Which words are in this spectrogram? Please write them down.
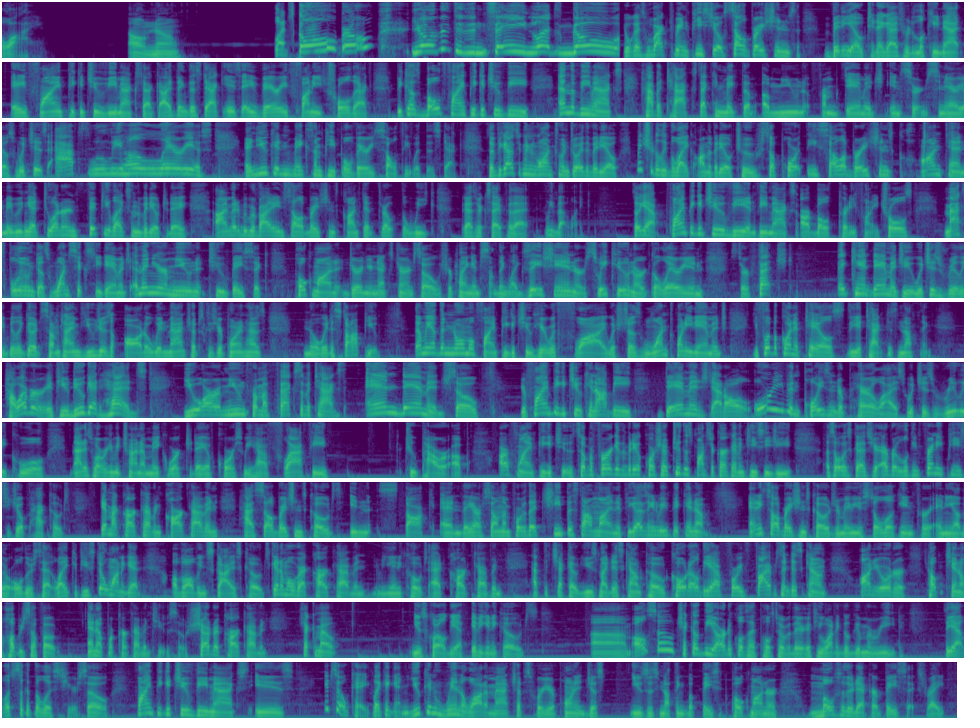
Fly. Oh no. Let's go, bro. Yo, this is insane. Let's go. Yo, guys, we're back to being PCO Celebrations video. Today, guys, we're looking at a Flying Pikachu VMAX deck. I think this deck is a very funny troll deck because both Flying Pikachu V and the VMAX have attacks that can make them immune from damage in certain scenarios, which is absolutely hilarious. And you can make some people very salty with this deck. So if you guys are going to go on to enjoy the video, make sure to leave a like on the video to support the Celebrations content. Maybe we can get 250 likes on the video today. I'm going to be providing Celebrations content throughout the week. If you guys are excited for that, leave that like. So yeah, Flying Pikachu V and VMAX are both pretty funny trolls. Max Balloon does 160 damage, and then you're immune to basic Pokemon during your next turn. So if you're playing against something like Zacian or Suicune or Galarian Sirfetch'd, they can't damage you, which is really, really good. Sometimes you just auto-win matchups because your opponent has no way to stop you. Then we have the normal Flying Pikachu here with Fly, which does 120 damage. You flip a coin of tails, the attack does nothing. However, if you do get heads, you are immune from effects of attacks and damage. So your Flying Pikachu cannot be damaged at all or even poisoned or paralyzed, which is really cool. That is what we're going to be trying to make work today. Of course, we have Flaaffy to power up our Flying Pikachu. So before I get the video, of course, shout to the sponsor, Card Cavern TCG. As always, guys, if you're ever looking for any PTCGO pack codes, get my Card Cavern. Card Cavern has celebrations codes in stock, and they are selling them for the cheapest online. If you guys are going to be picking up any celebrations codes, or maybe you're still looking for any other older set, like if you still want to get Evolving Skies codes, get them over at Card Cavern. If you get any codes at Card Cavern at the checkout, use my discount code, code LDF, for a 5% discount on your order. Help channel, help yourself out, and help our Card Cavern too. So shout out to Card Cavern. Check them out. Use code LDF if you get any codes. Um, also, check out the articles I post over there if you want to go give them a read. So yeah, let's look at the list here. So, Flying Pikachu VMAX is, it's okay. Like, again, you can win a lot of matchups where your opponent just uses nothing but basic Pokemon, or most of their deck are basics, right?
